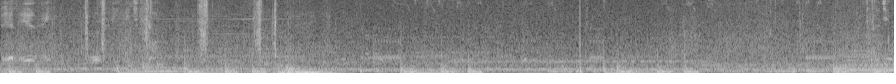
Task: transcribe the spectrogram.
Beleza, hein? Wolf identificado. Tô de olho,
